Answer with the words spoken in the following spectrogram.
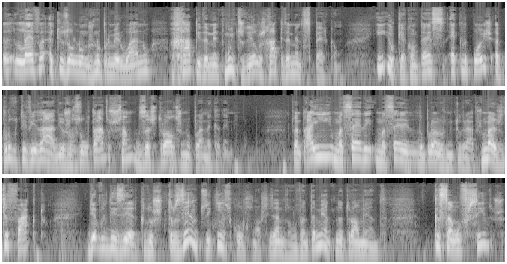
eh, leva a que os alunos no primeiro ano, rapidamente, muitos deles, rapidamente se percam. E, o que acontece é que depois a produtividade e os resultados são desastrosos no plano académico. Portanto, há aí uma série, uma série de problemas muito graves. Mas, de facto, devo-lhe dizer que dos 315 cursos, nós fizemos um levantamento, naturalmente, que são oferecidos,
